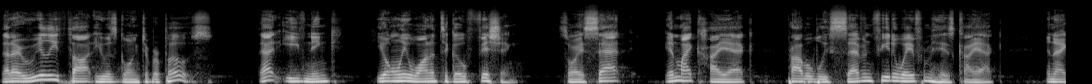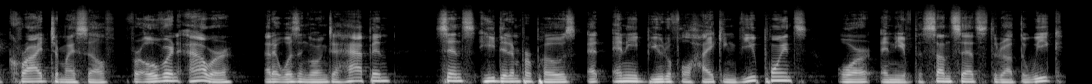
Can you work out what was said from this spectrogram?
that I really thought he was going to propose. That evening, he only wanted to go fishing. So I sat in my kayak, probably seven feet away from his kayak, and I cried to myself for over an hour that it wasn't going to happen since he didn't propose at any beautiful hiking viewpoints or any of the sunsets throughout the week,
